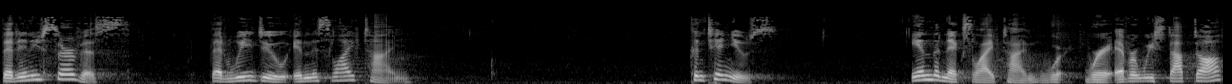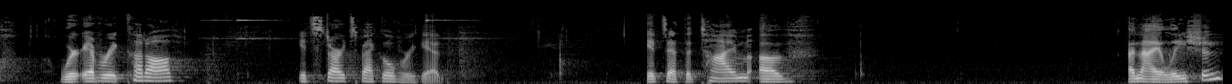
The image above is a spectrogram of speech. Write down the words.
that any service that we do in this lifetime continues in the next lifetime, wherever we stopped off, wherever it cut off, it starts back over again. It's at the time of annihilation,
